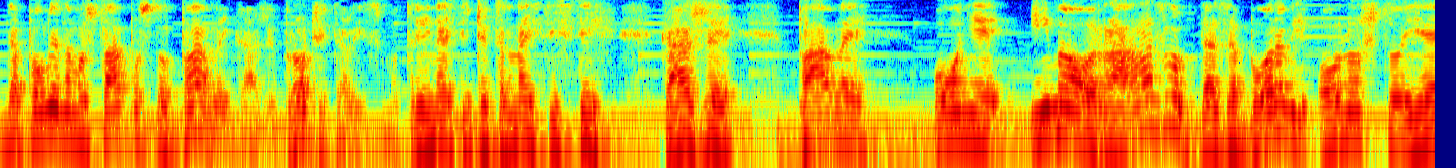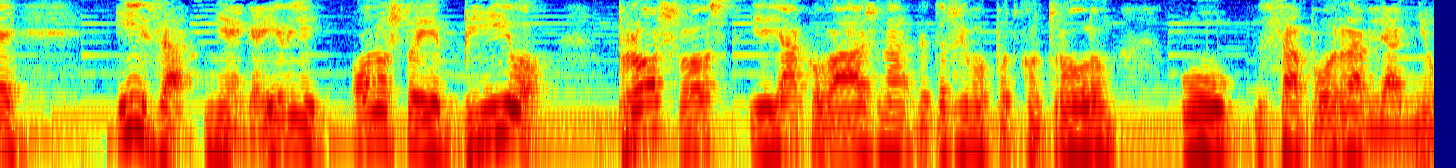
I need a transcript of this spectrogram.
da pogledamo šta apostol Pavle kaže. Pročitali smo 13. i 14. stih. Kaže Pavle, on je imao razlog da zaboravi ono što je iza njega ili ono što je bilo. Prošlost je jako važna da držimo pod kontrolom u zaboravljanju.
